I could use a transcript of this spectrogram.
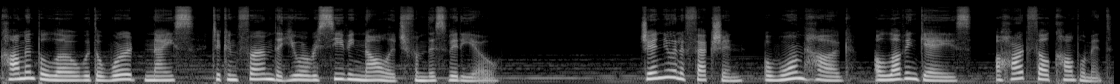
comment below with the word nice to confirm that you are receiving knowledge from this video. Genuine affection, a warm hug, a loving gaze, a heartfelt compliment,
